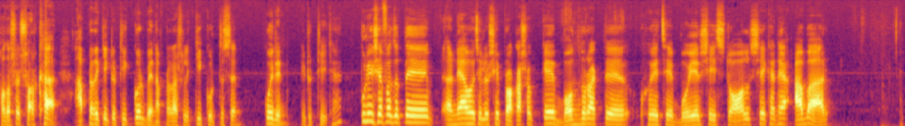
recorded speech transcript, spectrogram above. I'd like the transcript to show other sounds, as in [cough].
সদস্য সরকার, আপনারা কি একটু ঠিক করবেন? আপনারা আসলে কি করতেছেন? কইরেন একটু ঠিক হ্যাঁ? পুলিশ হেফাজতে নেওয়া হয়েছিল সেই প্রকাশককে বন্ধ রাখতে হয়েছে বইয়ের সেই স্টল। সেখানে আবার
